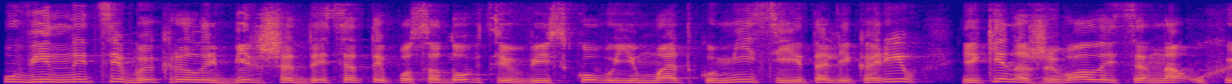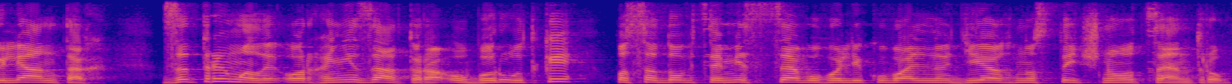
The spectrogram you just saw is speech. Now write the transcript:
У Вінниці викрили більше 10 посадовців військової медкомісії та лікарів, які наживалися на ухилянтах. Затримали організатора оборудки, посадовця місцевого лікувально-діагностичного центру.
